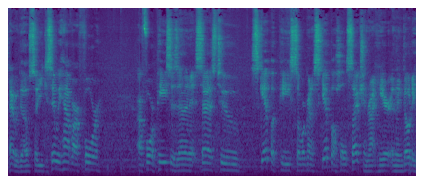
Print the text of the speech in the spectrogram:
there we go. So you can see we have our four our four pieces and then it says to skip a piece so we're going to skip a whole section right here and then go to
